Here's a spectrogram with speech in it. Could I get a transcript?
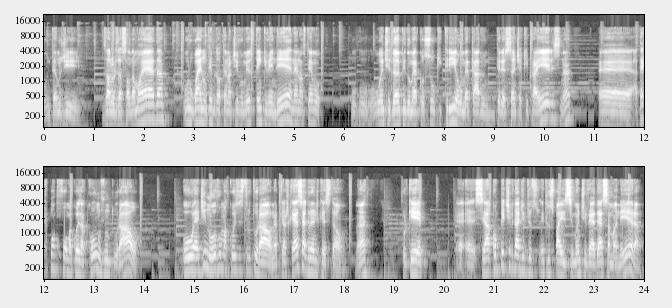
o, em termos de desvalorização da moeda. O Uruguai não tem muita alternativa mesmo, tem que vender, né? Nós temos o, o, o antidumping do Mercosul que cria um mercado interessante aqui para eles, né? É, até que ponto foi uma coisa conjuntural ou é de novo uma coisa estrutural, né? Porque acho que essa é a grande questão, né? Porque é, é, se a competitividade entre os, entre os, países se mantiver dessa maneira,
